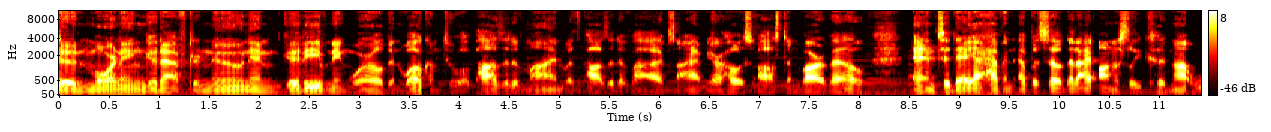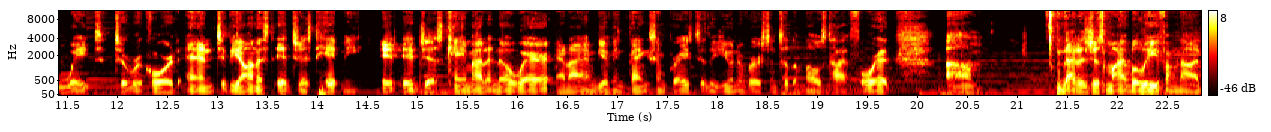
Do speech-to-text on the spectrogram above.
Good morning, good afternoon, and good evening, world, and welcome to A Positive Mind with Positive Vibes. I am your host, Austin Varvel, and today I have an episode that I honestly could not wait to record. And to be honest, it just hit me. It, it just came out of nowhere, and I am giving thanks and praise to the universe and to the Most High for it. Um, that is just my belief. I'm not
